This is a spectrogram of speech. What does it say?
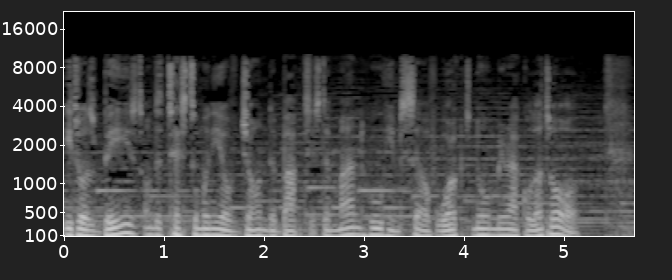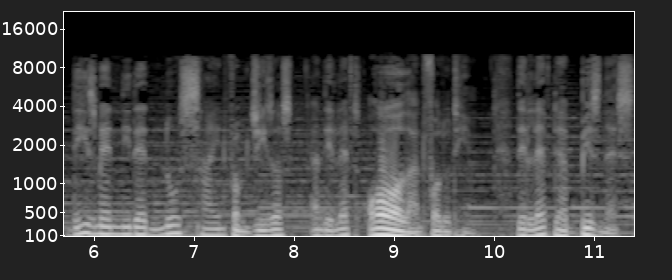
It was based on the testimony of John the Baptist, a man who himself worked no miracle at all. These men needed no sign from Jesus and they left all and followed him. They left their business,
